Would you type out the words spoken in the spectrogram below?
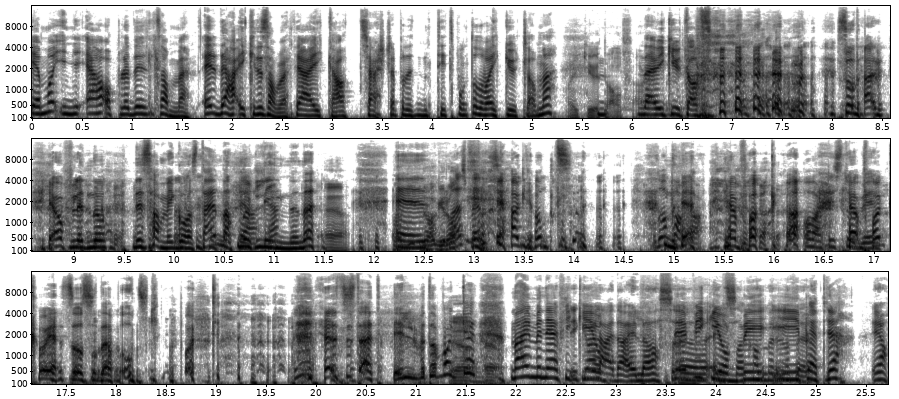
Jeg, må inn, jeg har opplevd det samme. Eller det er ikke det samme, for jeg har ikke hatt kjæreste på det tidspunktet, og det var ikke utlandet. Og ikke utdannelse. Nei, ikke utdannelse. Så det er, jeg har opplevd noe det samme i gåstein, da, noe Ja, ja. lignende. Ja. Du har grått? Jeg har grått. Og du har pakka. Jeg pakka. Og vært i Jeg storbyer. pakka, og jeg så også det er vanskelig å pakke. Jeg syns det er et helvete å pakke. Ja, ja. Nei, men jeg fikk Ikke jobb, deg, Ella. så, jeg fikk jobb i, i. P3. Ja.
